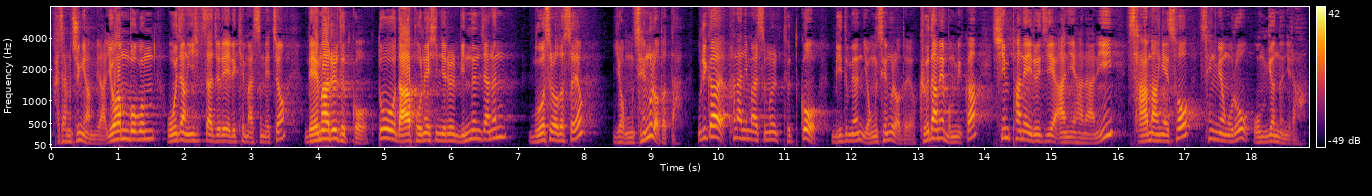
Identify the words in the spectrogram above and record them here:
가장 중요합니다. 요한복음 5장 24절에 이렇게 말씀했죠. 내 말을 듣고 또 나 보내신 이를 믿는 자는 무엇을 얻었어요? 영생을 얻었다. 우리가 하나님 말씀을 듣고 믿으면 영생을 얻어요. 그 다음에 뭡니까? 심판에 이르지 아니하나니 사망에서 생명으로 옮겼느니라.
